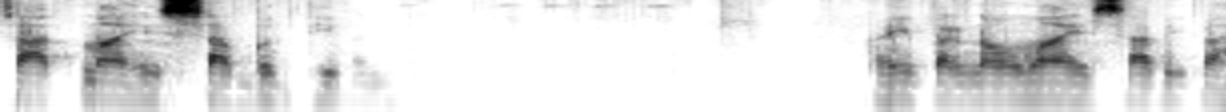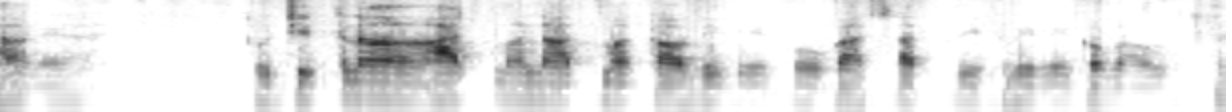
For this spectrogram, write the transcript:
सातवा हिस्सा बुद्धि बनती कहीं पर नौवा हिस्सा भी कहा गया है। तो जितना आत्मा का विवेक होगा, सात्विक विवेक होगा, उतना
